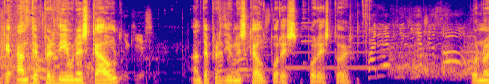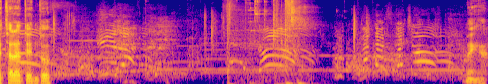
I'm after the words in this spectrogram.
sea que antes perdí un scout. Antes perdí un scout por, es, por esto, ¿eh? Por no estar atento. Venga.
